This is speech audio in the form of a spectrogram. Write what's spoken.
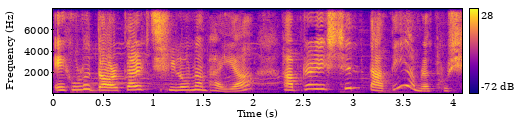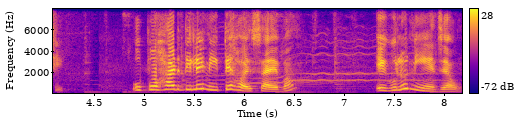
এগুলো দরকার ছিল না ভাইয়া। আপনারা এসছেন তাতেই আমরা খুশি। উপহার দিলে নিতে হয় সাহেবা এগুলো নিয়ে যাও।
